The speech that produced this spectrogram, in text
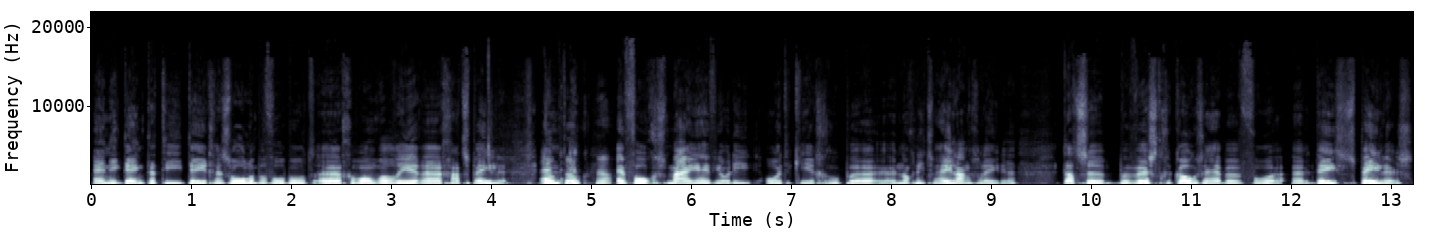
En ik denk dat hij tegen Zwolle bijvoorbeeld eh, gewoon wel weer gaat spelen. En, ook. Ja. en volgens mij heeft Jordi ooit een keer geroepen, nog niet zo heel lang geleden, dat ze bewust gekozen hebben voor deze spelers.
